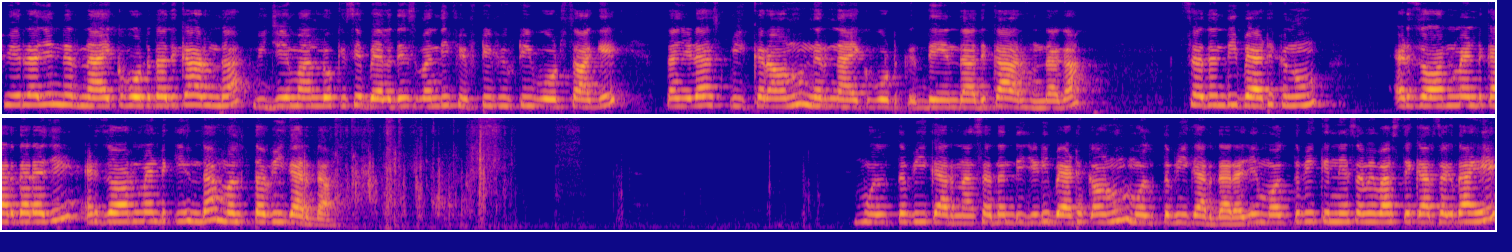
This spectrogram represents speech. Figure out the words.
ਫਿਰ ਰਾਜੇ ਨਿਰਣਾਇਕ ਵੋਟ ਦਾ ਅਧਿਕਾਰ ਹੁੰਦਾ, ਵੀ ਜੇ ਮੰਨ ਲਓ ਕਿਸੇ ਬਿੱਲ ਦੇ ਸੰਬੰਧੀ 50-50 ਵੋਟਸ ਆ ਗਏ, ਤਾਂ ਜਿਹੜਾ ਸਪੀਕਰ ਆ ਉਹਨੂੰ ਨਿਰਣਾਇਕ ਵੋਟ ਦੇਣ ਦਾ ਅਧਿਕਾਰ ਹੁੰਦਾਗਾ। ਸਦਨ ਦੀ ਬੈਠਕ ਨੂੰ ਐਡਜ਼ੌਰਨਮੈਂਟ ਕਰਦਾ ਰਾਜੇ ਐਡਜ਼ੌਰਨਮੈਂਟ ਕੀ ਹੁੰਦਾ? ਮੁਲਤਵੀ ਕਰਦਾ। ਮੁਲਤਵੀ ਕਰਨਾ, ਸਦਨ ਦੀ ਜਿਹੜੀ ਬੈਠਕ ਆ ਉਹਨੂੰ ਮੁਲਤਵੀ ਕਰਦਾ ਰਹਿ ਜੇ। ਮੁਲਤਵੀ ਕਿੰਨੇ ਸਮੇਂ ਵਾਸਤੇ ਕਰ ਸਕਦਾ ਇਹ?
